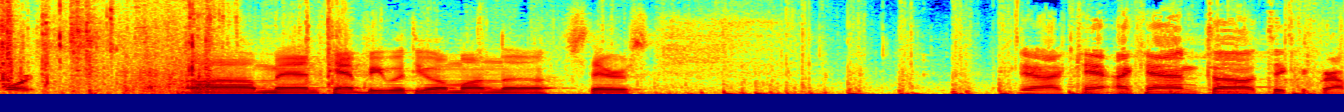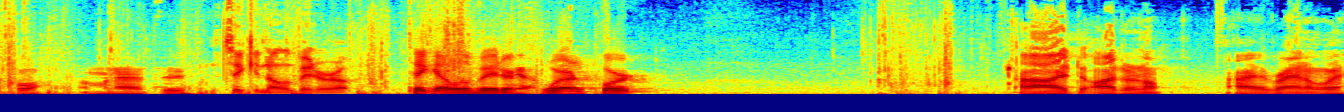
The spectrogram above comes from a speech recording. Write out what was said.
Port. Ah man, can't be with you. I'm on the stairs. Yeah, I can't. I can't uh, take the grapple. I'm gonna have to. Uh, I'm taking elevator up. Take elevator. Yeah. We're in port. I, d- I don't know. I ran away.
